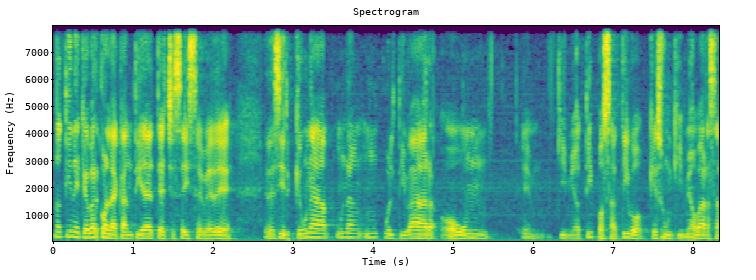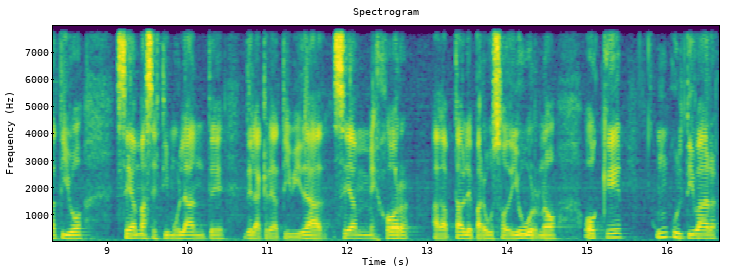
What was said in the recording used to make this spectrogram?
no tiene que ver con la cantidad de THC y CBD. Es decir, que un cultivar o un em, quimiotipo sativo, que es un quimiobar sativo, sea más estimulante de la creatividad, sea mejor adaptable para uso diurno o que un cultivar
